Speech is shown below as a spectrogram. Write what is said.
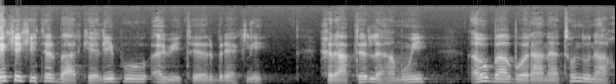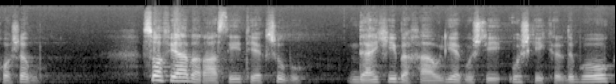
یەکێکی تر بارکێلی بوو ئەوی تر برێکلی خراپتر لە هەمووی ئەو بابۆرانە توند و ناخۆشە بوو سۆفیا بە ڕاستی تێکچوو بوو. دایکی بە خاولییەک وشتی وشکی کردبووەوە و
